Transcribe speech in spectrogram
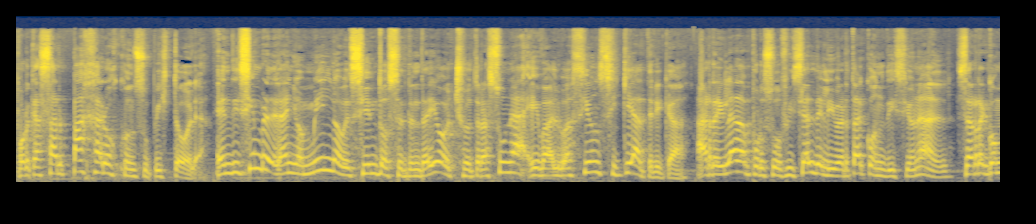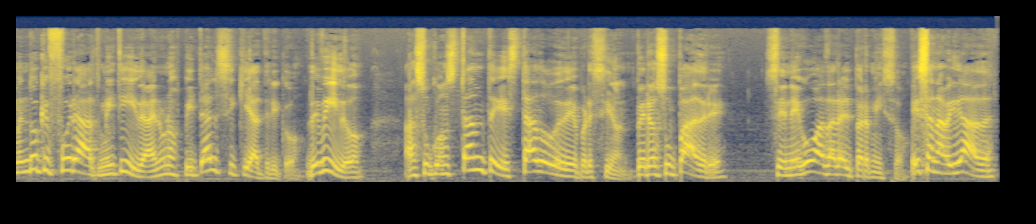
por cazar pájaros con su pistola. En diciembre del año 1978, tras una evaluación psiquiátrica arreglada por su oficial de libertad condicional, se recomendó que fuera admitida en un hospital psiquiátrico, debido a su constante estado de depresión. Pero su padre, se negó a dar el permiso. Esa Navidad,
